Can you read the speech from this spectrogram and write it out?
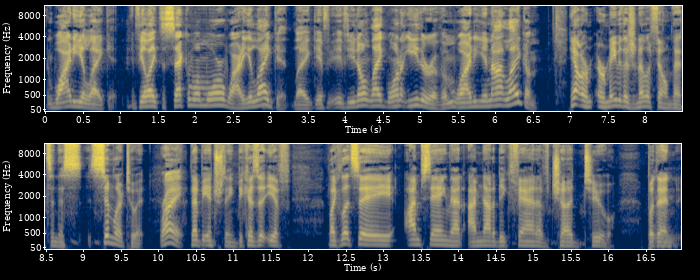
and why do you like it? If you like the second one more, why do you like it? Like if if you don't like one either of them, why do you not like them? Yeah, or or maybe there's another film that's in this similar to it. Right. That'd be interesting because if, like, let's say I'm saying that I'm not a big fan of Chud Two, but then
